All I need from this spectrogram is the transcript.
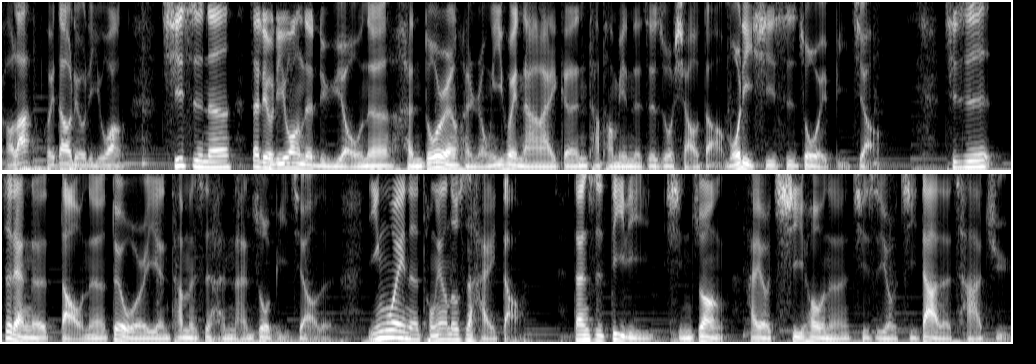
好啦，回到琉璃旺。其实呢，在琉璃旺的旅游呢，很多人很容易会拿来跟它旁边的这座小岛摩里西斯作为比较。其实这两个岛呢，对我而言，他们是很难做比较的，因为呢，同样都是海岛，但是地理形状还有气候呢，其实有极大的差距。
